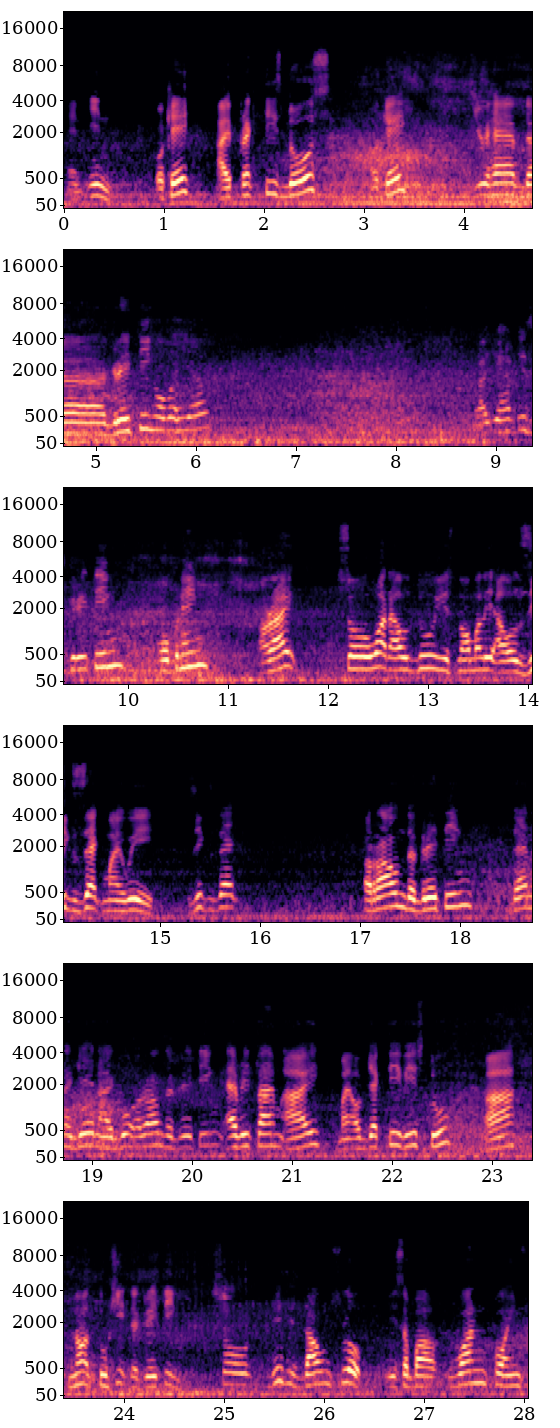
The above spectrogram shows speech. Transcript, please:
and in okay? I practice those okay? You have the grating over here like you have this grating opening all right so what i'll do is normally i'll zigzag my way. Zigzag around the grating. Then again i go around the grating every time i my objective is to uh not to hit the grating. So this is down slope it's about 1.5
